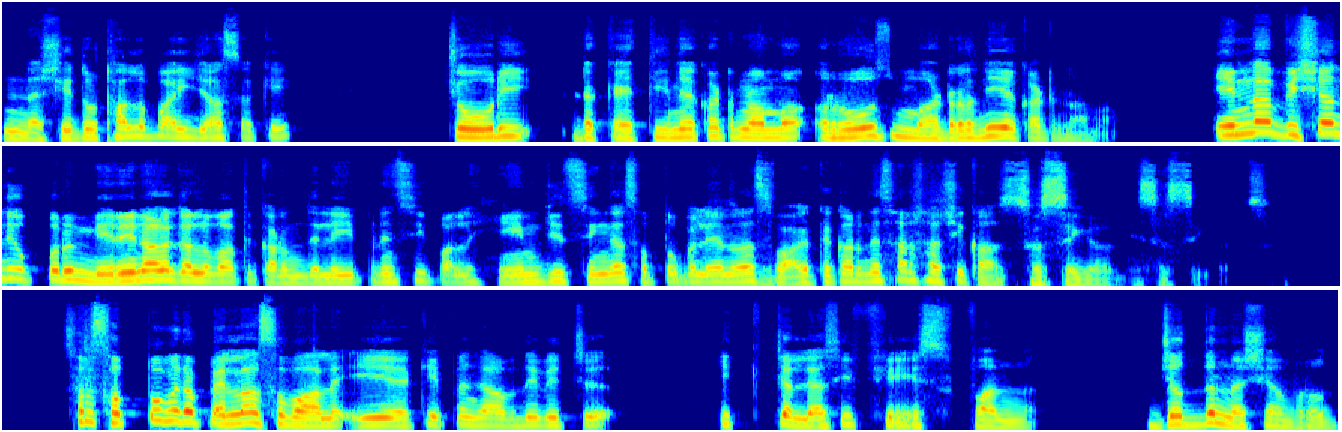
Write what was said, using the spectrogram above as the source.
ਨਸ਼ੇ ਤੋਂ ਠੱਲ ਪਾਈ ਜਾ ਸਕੇ, ਚੋਰੀ, ਡਕੈਤੀ ਦੀਆਂ ਘਟਨਾਵਾਂ, ਰੋਜ਼ ਮਰਡਰ ਦੀਆਂ ਘਟਨਾਵਾਂ। ਇਹਨਾਂ ਵਿਸ਼ਿਆਂ ਦੇ ਉੱਪਰ ਮੇਰੇ ਨਾਲ ਗੱਲਬਾਤ ਕਰਨ ਦੇ ਲਈ ਪ੍ਰਿੰਸੀਪਲ ਹੇਮਜੀਤ ਸਿੰਘ ਸਭ ਤੋਂ ਪਹਿਲਾਂ ਇਹਨਾਂ ਦਾ ਸਵਾਗਤ ਕਰਦੇ ਸਰ ਸਤਿ ਸ਼੍ਰੀ ਅਕਾਲ। ਸਤਿ ਸ੍ਰੀ ਅਕਾਲ ਸਤਿ ਸ੍ਰੀ ਅਕਾਲ ਸਰ। ਸਭ ਤੋਂ ਮੇਰਾ ਪਹਿਲਾ ਸਵਾਲ ਇਹ ਹੈ ਕਿ ਪੰਜਾਬ ਦੇ ਵਿੱਚ ਇੱਕ ਚੱਲਿਆ ਸੀ ਫੇਸ 1 ਜੁੱਧ ਨਸ਼ਿਆਂ ਵਿਰੁੱਧ।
